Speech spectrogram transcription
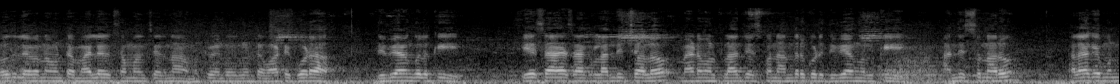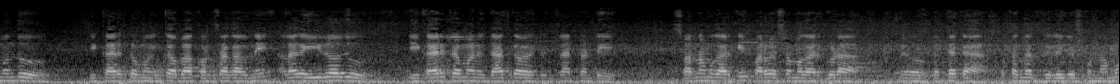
రోజులు ఏమైనా ఉంటే మహిళలకు సంబంధించిన ముఖ్యమైన రోజులు ఉంటే వాటికి కూడా దివ్యాంగులకి ఏ సహాయ సహకారాలు అందించాలో మేడం వాళ్ళు ప్లాన్ చేసుకొని అందరూ కూడా దివ్యాంగులకి అందిస్తున్నారు. అలాగే మున్ముందు ఈ కార్యక్రమం ఇంకా బాగా కొనసాగాలని అలాగే ఈరోజు ఈ కార్యక్రమానికి దాతగా వహించినటువంటి స్వర్ణమ్మ గారికి పరమేశ్వరమ్మ గారికి కూడా మేము ప్రత్యేక కృతజ్ఞత తెలియజేసుకున్నాము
